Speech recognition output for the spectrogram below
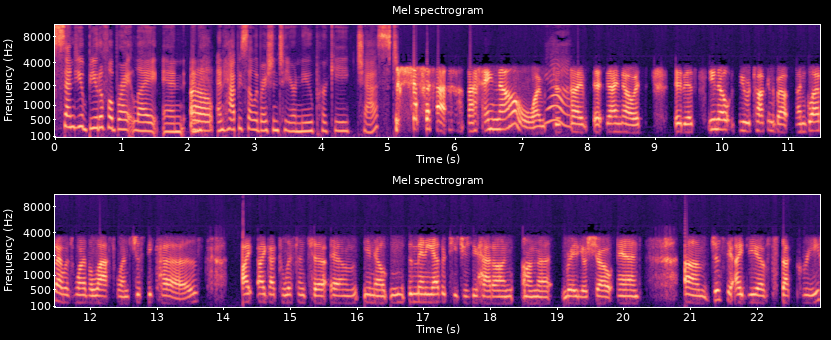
send you beautiful bright light and and, Oh. and happy celebration to your new perky chest. I know. I'm just. I. It, I know it. It is. You know, you were talking about. I'm glad I was one of the last ones, just because I, I got to listen to, um, you know, the many other teachers you had on on the radio show, and um, just the idea of stuck grief.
